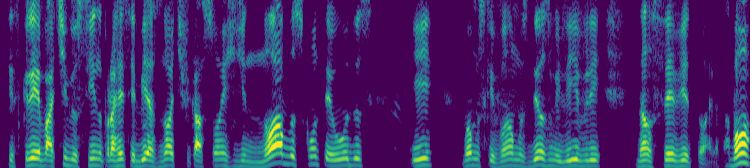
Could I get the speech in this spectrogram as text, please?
se inscreva, ative o sino para receber as notificações de novos conteúdos e vamos que vamos, Deus me livre, não ser Vitória, tá bom?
